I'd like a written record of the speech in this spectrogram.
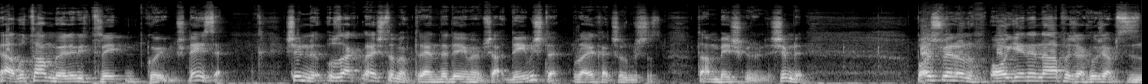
Ya bu tam böyle bir trade koymuş. Neyse. Şimdi uzaklaştı mı? Trende değmemiş. Değmiş de burayı kaçırmışız. Tam 5 gün. Şimdi Boş ver onu. O gene ne yapacak hocam? Siz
